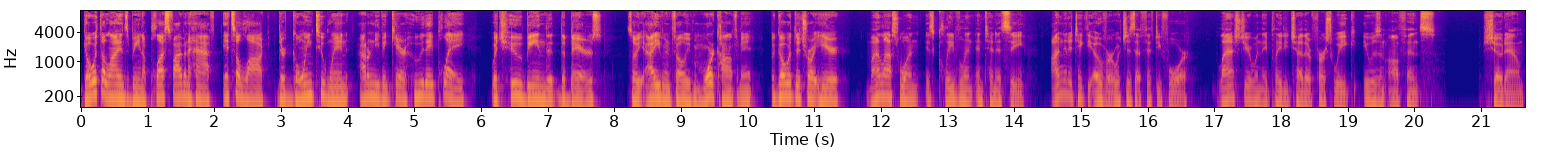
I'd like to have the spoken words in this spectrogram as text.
Go with the Lions being a plus five and a half. It's a lock. They're going to win. I don't even care who they play, which who being the, the Bears. So I even felt even more confident. But go with Detroit here. My last one is Cleveland and Tennessee. I'm going to take the over, which is at 54. Last year, when they played each other first week, it was an offense showdown.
